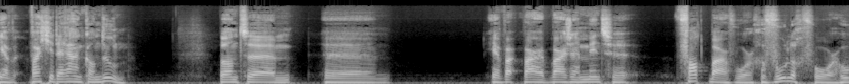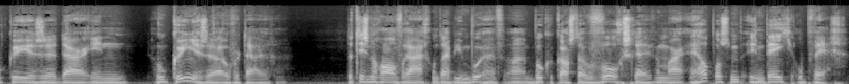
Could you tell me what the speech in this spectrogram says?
ja, wat je daaraan kan doen. Want ehm, ehm, ja, waar, waar, waar zijn mensen vatbaar voor, gevoelig voor? Hoe kun je ze daarin, hoe kun je ze overtuigen? Dat is nogal een vraag, want daar heb je een, eh, een boekenkast over volgeschreven. Maar help ons een, een beetje op weg.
